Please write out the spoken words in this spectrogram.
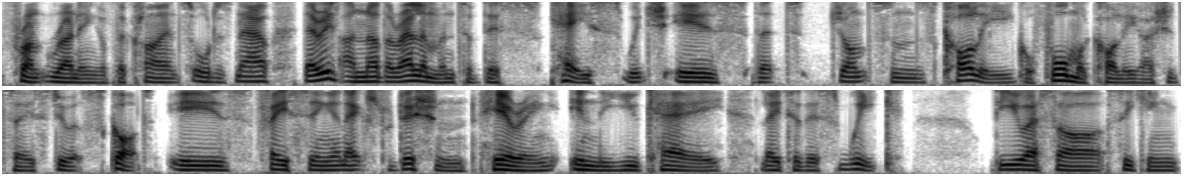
front running of the client's orders. Now, there is another element of this case, which is that Johnson's colleague, or former colleague, I should say, Stuart Scott, is facing an extradition hearing in the UK later this week. The US are seeking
